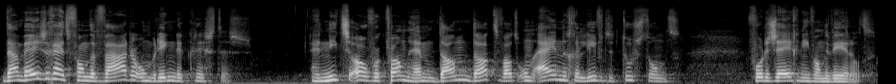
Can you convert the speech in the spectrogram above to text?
De aanwezigheid van de Vader omringde Christus. En niets overkwam hem dan dat wat oneindige liefde toestond voor de zegening van de wereld.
